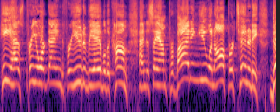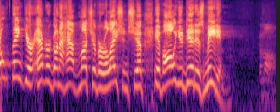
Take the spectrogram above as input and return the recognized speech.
He has preordained for you to be able to come and to say, I'm providing you an opportunity, don't think you're ever going to have much of a relationship if all you did is meet Him. Come on.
